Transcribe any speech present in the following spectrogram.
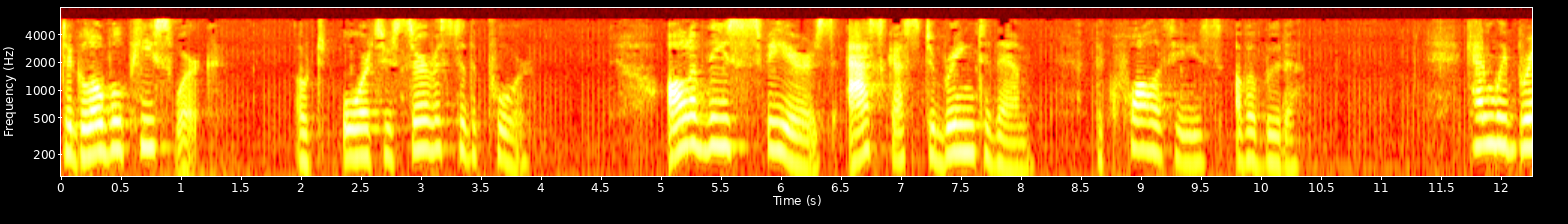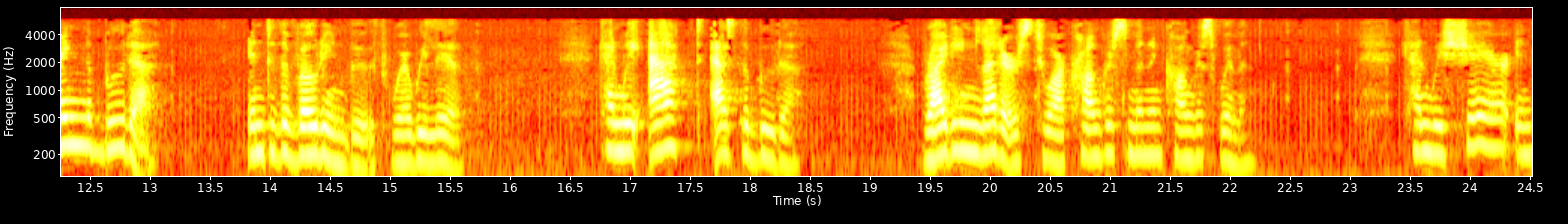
to global peace work, or to service to the poor. All of these spheres ask us to bring to them the qualities of a Buddha. Can we bring the Buddha into the voting booth where we live? Can we act as the Buddha, writing letters to our congressmen and congresswomen? Can we share in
